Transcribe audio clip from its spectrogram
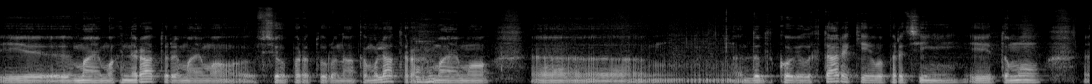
і е, маємо генератори, маємо всю апаратуру на акумуляторах, маємо е, додаткові ліхтарики в операційній. І тому, е,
